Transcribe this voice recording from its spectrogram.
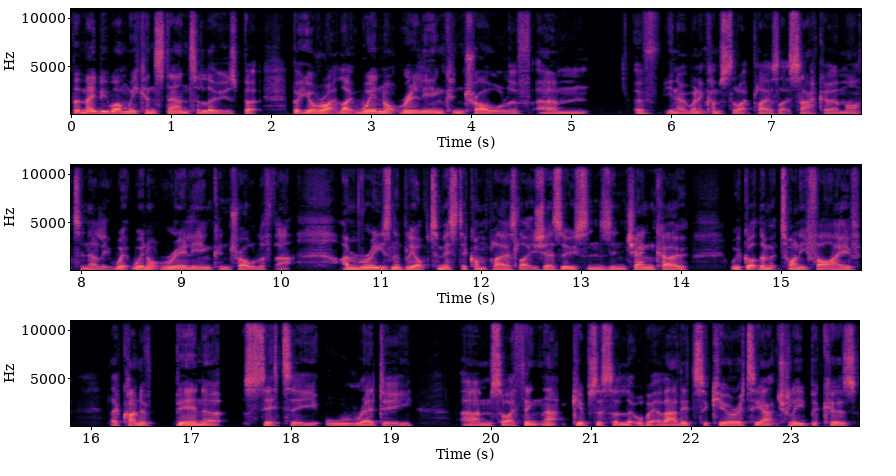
but maybe one we can stand to lose. But but you're right, like we're not really in control of um of you know when it comes to like players like Saka, Martinelli, we're, we're not really in control of that. I'm reasonably optimistic on players like Jesus and Zinchenko. We've got them at 25. They've kind of been at City already. Um, so I think that gives us a little bit of added security actually, because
